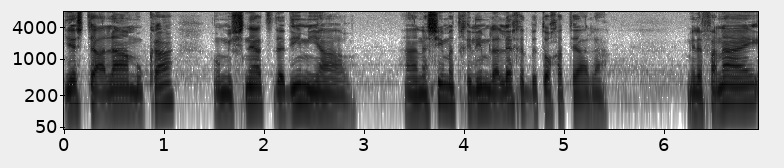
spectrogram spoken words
יש תעלה עמוקה, ומשני הצדדים יער. האנשים מתחילים ללכת בתוך התעלה. מלפניי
